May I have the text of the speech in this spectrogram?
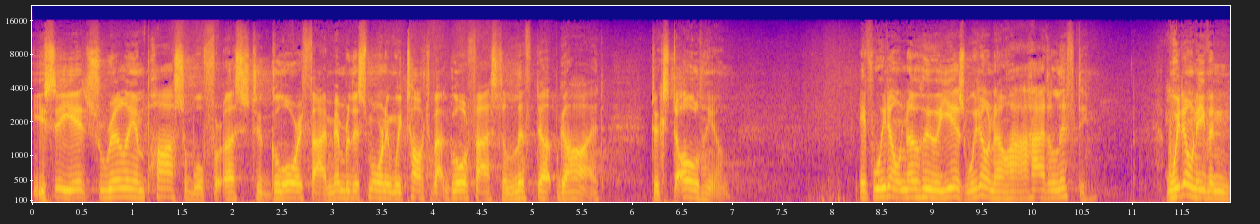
You see, it's really impossible for us to glorify. Remember this morning we talked about glorify us to lift up God, to extol Him. If we don't know who He is, we don't know how high to lift Him. We don't even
